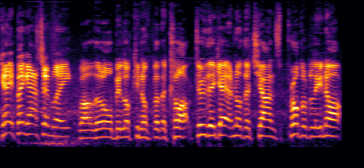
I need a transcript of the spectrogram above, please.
gaping at him, Lee. Well, they'll all be looking up at the clock. Do they get another chance? Probably not.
